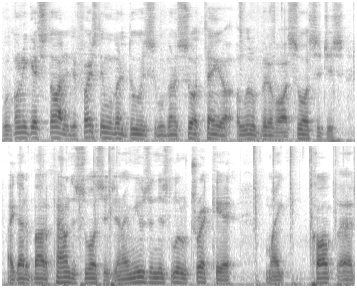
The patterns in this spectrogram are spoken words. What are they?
We're going to get started. The first thing we're going to do is we're going to saute a, a little bit of our sausages. I got about a pound of sausage and I'm using this little trick here. My carb, uh,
